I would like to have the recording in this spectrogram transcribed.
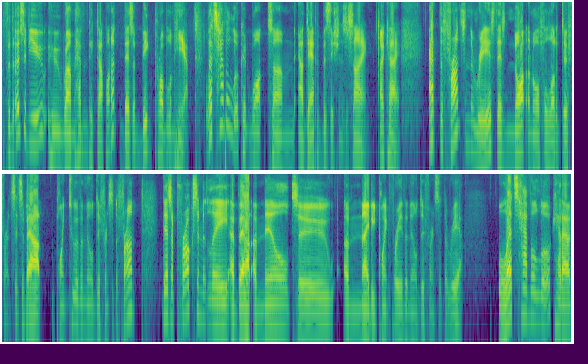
for those of you who um, haven't picked up on it, there's a big problem here. Let's have a look at what um, our damper positions are saying. Okay, at the fronts and the rears, there's not an awful lot of difference. It's about 0.2 of a mil difference at the front, there's approximately about a mil to a maybe 0.3 of a mil difference at the rear. Let's have a look at our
